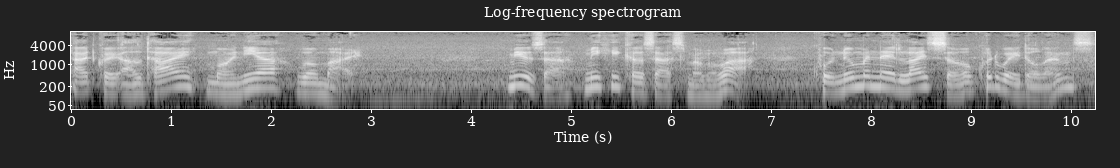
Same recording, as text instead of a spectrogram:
atque altae moenia Romae. Musa, mihi cosas memora quo numine laiso quidve dolens,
